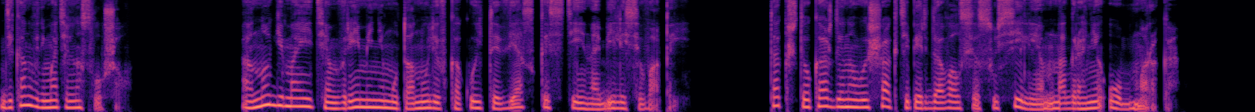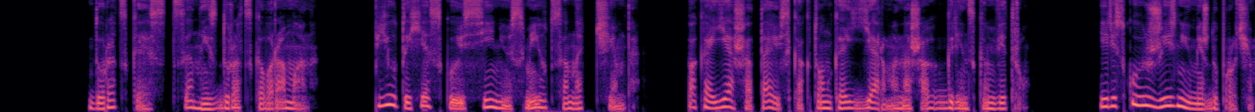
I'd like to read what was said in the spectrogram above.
Декан внимательно слушал. А ноги мои тем временем утонули в какой-то вязкости и набились ватой так что каждый новый шаг теперь давался с усилием на грани обморока. Дурацкая сцена из дурацкого романа. Пьют и хескую синюю, смеются над чем-то, пока я шатаюсь, как тонкая ярма на шахгринском ветру. И рискую жизнью, между прочим.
